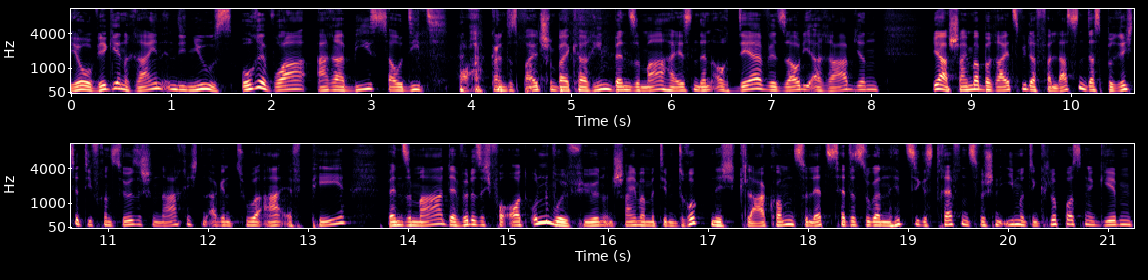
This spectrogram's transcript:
Jo, wir gehen rein in die News. Au revoir, Arabie Saudite. Oh, könnte es bald schon bei Karim Benzema heißen, denn auch der will Saudi-Arabien ja, scheinbar bereits wieder verlassen. Das berichtet die französische Nachrichtenagentur AFP. Benzema, der würde sich vor Ort unwohl fühlen und scheinbar mit dem Druck nicht klarkommen. Zuletzt hätte es sogar ein hitziges Treffen zwischen ihm und den Clubbossen gegeben.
